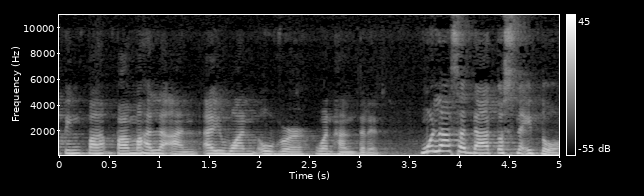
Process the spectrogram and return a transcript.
ating pa- pamahalaan ay 1 over 100. Mula sa datos na ito,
